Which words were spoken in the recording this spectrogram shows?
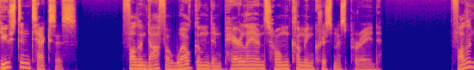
Houston, Texas. Falun welcomed in Pearland's homecoming Christmas parade. Falun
